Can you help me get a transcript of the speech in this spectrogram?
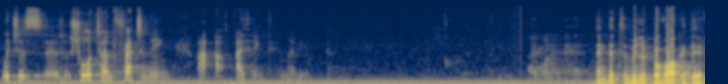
which is uh, short term threatening, I, I, think, in my view. Yeah. I want to add, and that's a little provocative,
